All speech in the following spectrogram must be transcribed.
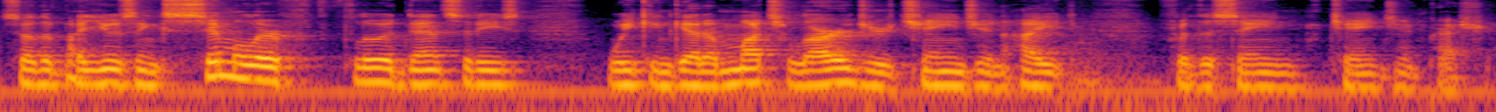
So that by using similar fluid densities, we can get a much larger change in height for the same change in pressure.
